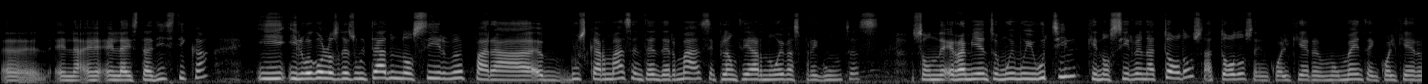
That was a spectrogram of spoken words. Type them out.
eh, en la, estadística y, y, luego los resultados nos sirven para buscar más, entender más y plantear nuevas preguntas son herramientas muy, muy útiles que nos sirven a todos, a todos en cualquier momento, en cualquier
